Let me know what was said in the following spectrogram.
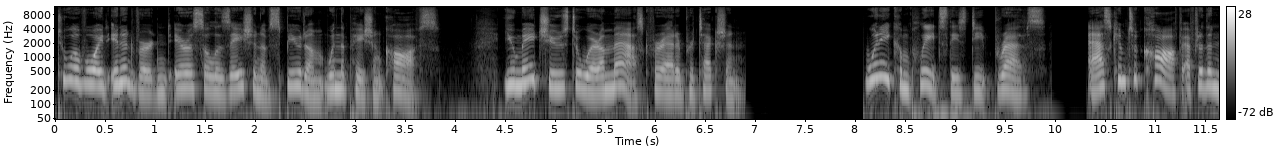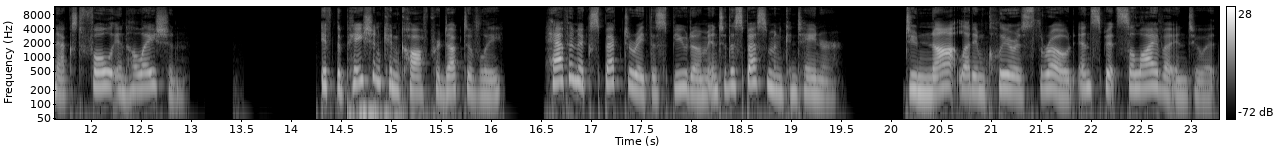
to avoid inadvertent aerosolization of sputum when the patient coughs. You may choose to wear a mask for added protection. When he completes these deep breaths, ask him to cough after the next full inhalation. If the patient can cough productively, have him expectorate the sputum into the specimen container. Do not let him clear his throat and spit saliva into it.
